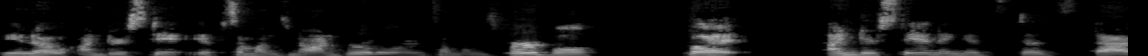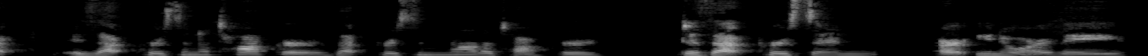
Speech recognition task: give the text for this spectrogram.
you know, understand if someone's nonverbal and someone's verbal, but understanding is does that is that person a talker? Is that person not a talker? Does that person are you know are they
